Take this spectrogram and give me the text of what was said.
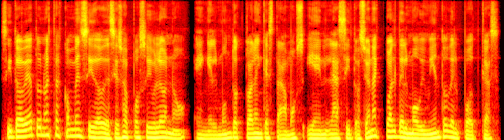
Si todavía tú no estás convencido de si eso es posible o no en el mundo actual en que estamos y en la situación actual del movimiento del podcast,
